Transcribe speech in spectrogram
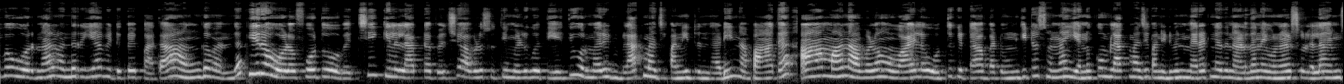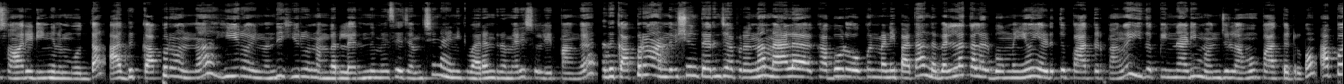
இவ ஒரு நாள் வந்து ரியா வீட்டுக்கு போய் பார்த்தா அங்க வந்து ஹீரோவோட போட்டோவை வச்சு கீழே லேப்டாப் வச்சு அவளை சுத்தி மெழுகுவத்தி ஏத்தி ஒரு மாதிரி பிளாக் மேஜிக் பண்ணிட்டு இருந்தாடி. நான் பார்த்தேன். ஆமான்னு அவளும் வாயில ஒத்துக்கிட்டா. பட் உன்கிட்ட சொன்னா எனக்கும் பிளாக் மேஜிக் பண்ணிடுவேன் மிரட்டினதுனால தான் நான் சொல்லலாம் ஐம் சாரி டிங்கிற போது தான் அதுக்கப்புறம் தான் ஹீரோயின் வந்து ஹீரோ நம்பர்ல இருந்து மெசேஜ் அனுப்பிச்சு நான் இன்னைக்கு வரன்ற மாதிரி சொல்லியிருப்பாங்க அதுக்கப்புறம் அந்த விஷயம் தெரிஞ்ச அப்புறம் தான் மேல கபோர்டு ஓபன் பண்ணி பார்த்தா அந்த வெள்ளை கலர் பொம்மையும் எடுத்து பார்த்திருப்பாங்க. இத பின்னாடி மஞ்சுளாவும் பார்த்துட்டு இருக்கோம் அப்போ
